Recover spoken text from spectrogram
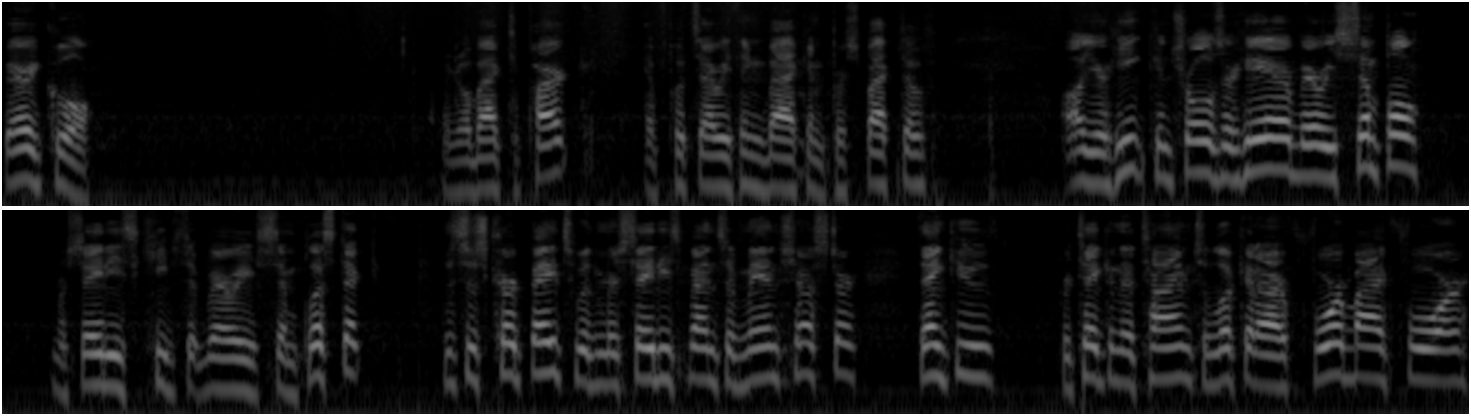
Very cool. I go back to park. It puts everything back in perspective. All your heat controls are here, very simple. Mercedes keeps it very simplistic. This is Kurt Baitz with Mercedes-Benz of Manchester. Thank you for taking the time to look at our 4x4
